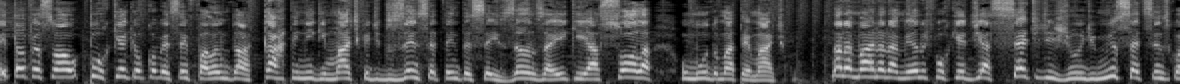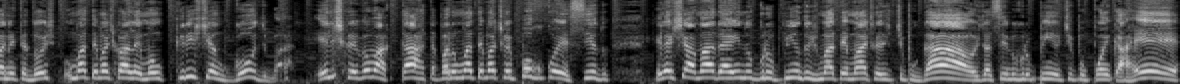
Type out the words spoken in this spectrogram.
Então, pessoal, por que, que eu comecei falando da carta enigmática de 276 anos aí que assola o mundo matemático? Nada mais, nada menos, porque dia 7 de junho de 1742, o matemático alemão Christian Goldbach ele escreveu uma carta para um matemático pouco conhecido. Ele é chamado aí no grupinho dos matemáticos tipo Gauss, assim no grupinho tipo Poincaré,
